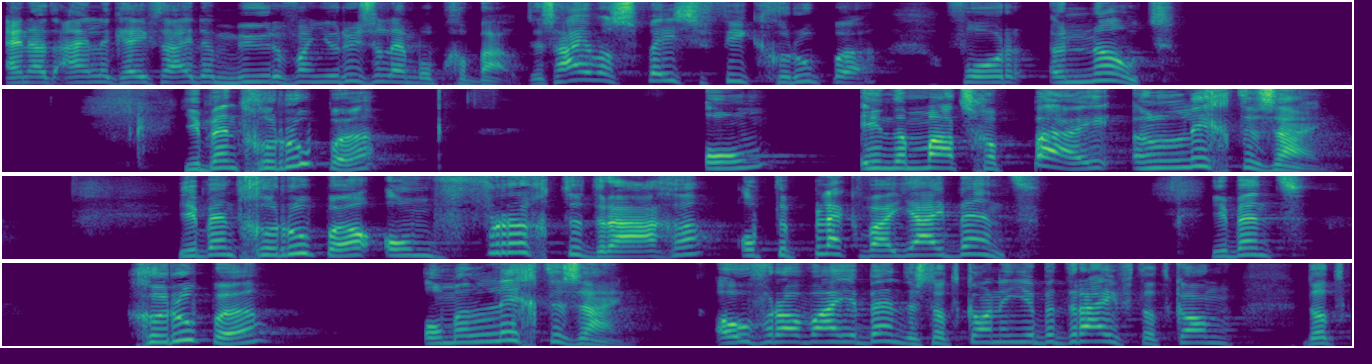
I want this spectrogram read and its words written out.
En uiteindelijk heeft hij de muren van Jeruzalem opgebouwd. Dus hij was specifiek geroepen voor een nood. Je bent geroepen om in de maatschappij een licht te zijn. Je bent geroepen om vrucht te dragen op de plek waar jij bent. Je bent geroepen om een licht te zijn. Overal waar je bent. Dus dat kan in je bedrijf. Dat kan, dat,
